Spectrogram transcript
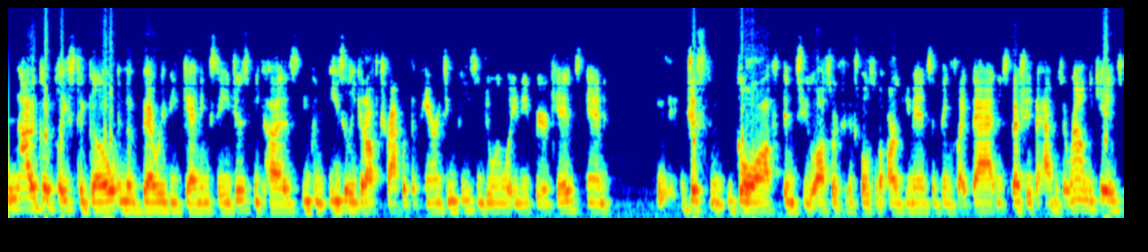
Not a good place to go in the very beginning stages because you can easily get off track with the parenting piece and doing what you need for your kids and just go off into all sorts of explosive arguments and things like that, and especially if it happens around the kids.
